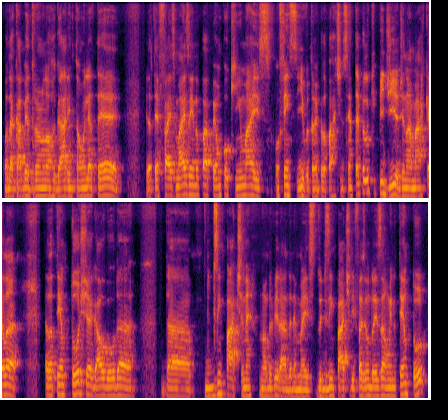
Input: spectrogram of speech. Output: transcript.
Quando acaba entrando no Norgar, então ele até ele até faz mais ainda o papel um pouquinho mais ofensivo também pela partida, assim, até pelo que pedia. A Dinamarca ela, ela tentou chegar ao gol da, da, do desempate, né? Não da virada, né? Mas do desempate de fazer um 2 a 1 ainda tentou.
